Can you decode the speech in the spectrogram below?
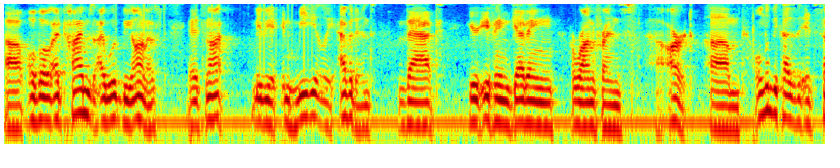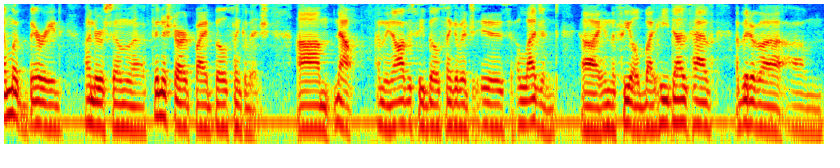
Uh, although at times, I would be honest, it's not maybe immediately evident that you're even getting a Ron Frenz uh, art, um, only because it's somewhat buried under some uh, finished art by Bill Sienkiewicz. Um, now, I mean, obviously, Bill Sienkiewicz is a legend uh, in the field, but he does have a bit of a um,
